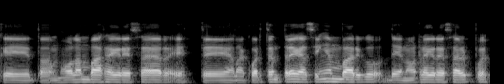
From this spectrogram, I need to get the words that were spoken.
que Tom Holland va a regresar este, a la cuarta entrega, sin embargo, de no regresar pues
